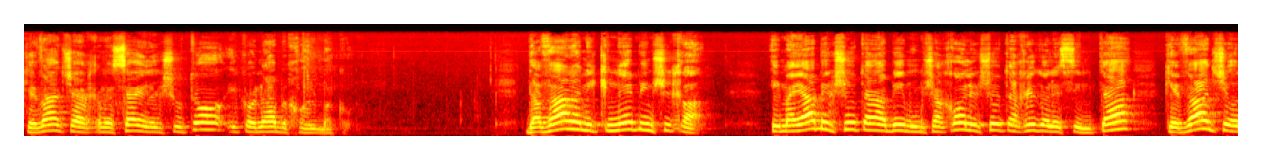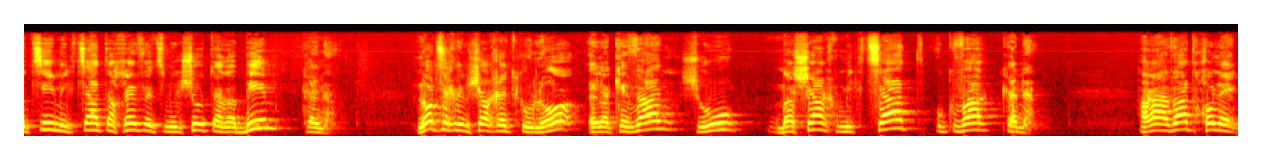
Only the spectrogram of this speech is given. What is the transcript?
כיוון שההכנסה היא לרשותו, היא קונה בכל מקום. דבר הנקנה במשיכה. אם היה ברשות הרבים ומשכו לרשות היחיד או לסמטה, כיוון שהוציא מקצת החפץ מרשות הרבים, קנה. לא צריך למשוך את כולו, אלא כיוון שהוא משך מקצת, הוא כבר קנה. הראב"ד חולק,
